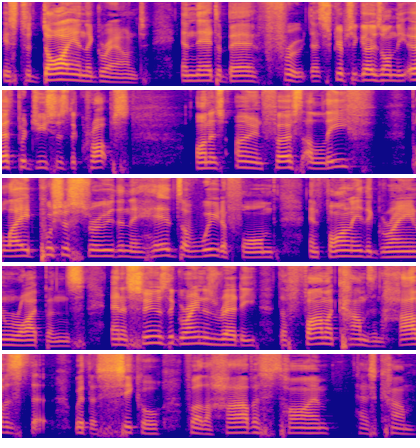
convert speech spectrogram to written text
is to die in the ground and there to bear fruit. That scripture goes on the earth produces the crops on its own. First, a leaf blade pushes through, then the heads of wheat are formed, and finally the grain ripens. And as soon as the grain is ready, the farmer comes and harvests it with a sickle, for the harvest time has come.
